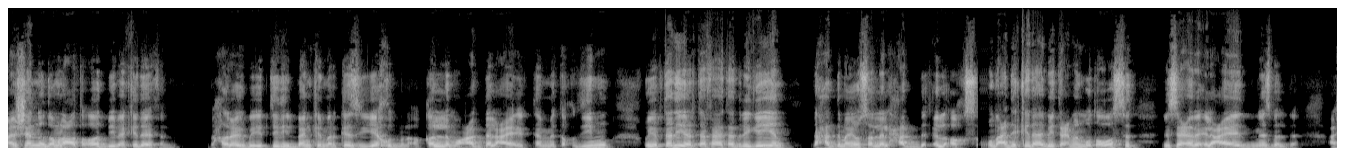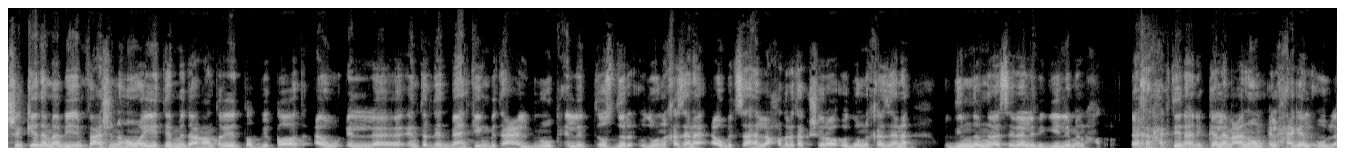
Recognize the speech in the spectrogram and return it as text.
علشان نظام العطاءات بيبقى كده يا فندم حضرتك بيبتدي البنك المركزي ياخد من أقل معدل عائد تم تقديمه ويبتدي يرتفع تدريجيا لحد ما يوصل للحد الأقصى. وبعد كده بيتعمل متوسط لسعر العائد بالنسبة لده. عشان كده ما بينفعش إن هو يتم ده عن طريق التطبيقات أو ال internet banking بتاع البنوك اللي بتصدر أذون الخزانه أو بتسهل لحضرتك شراء أذون الخزانه ودي من ضمن الأسئلة اللي بيجي لي من حضرتك. آخر حاجتين هنتكلم عنهم. الحاجة الأولى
